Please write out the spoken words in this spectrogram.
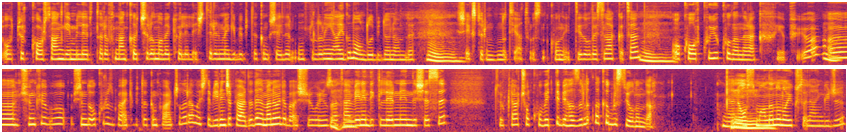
o Türk korsan gemileri tarafından kaçırılma ve köleleştirilme gibi bir takım şeylerin unsurların yaygın olduğu bir dönemde hmm. Shakespeare'in bunu tiyatrosunda konu ettiği. Dolayısıyla hakikaten hmm. o korkuyu kullanarak yapıyor. Hmm. E, çünkü bu şimdi okuruz belki bir takım parçalar ama işte birinci perdede hemen öyle başlıyor oyun zaten. Hmm. Venediklilerin endişesi Türkler çok kuvvetli bir hazırlıkla Kıbrıs yolunda. Yani hmm. Osmanlı'nın o yükselen gücü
